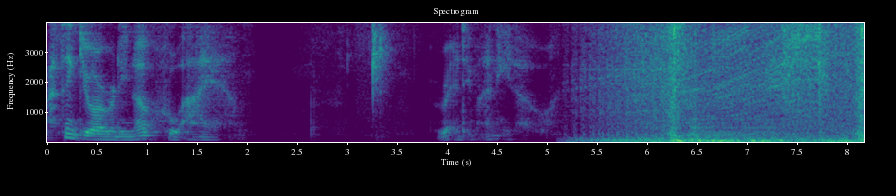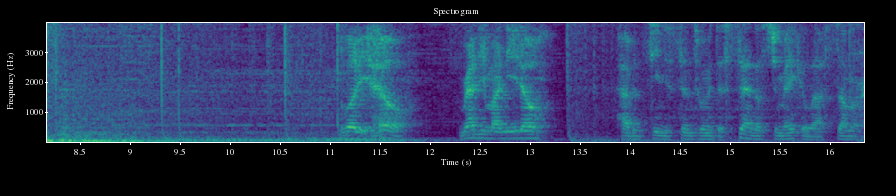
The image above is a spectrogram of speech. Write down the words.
I think you already know who I am. Randy Manito. Bloody hell. Randy Manito. Haven't seen you since we went to Sandals, Jamaica last summer.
